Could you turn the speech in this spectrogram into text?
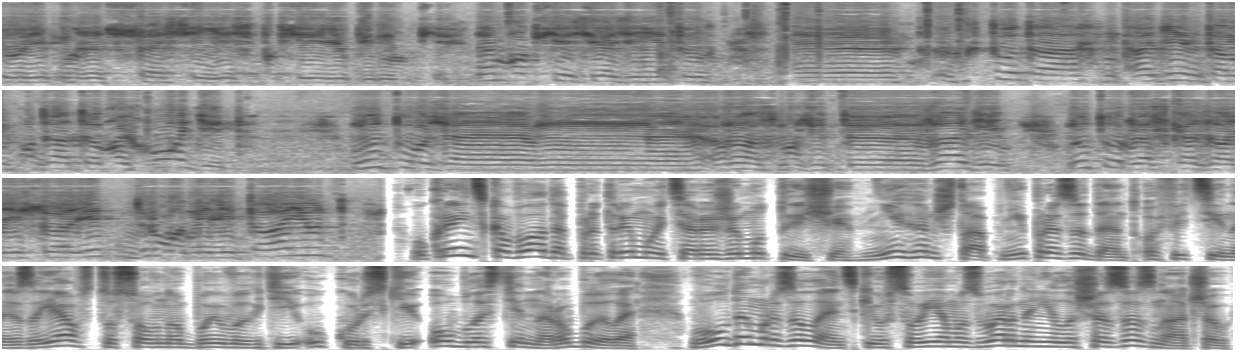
человек, может, шесть есть по всей Любимовке. Там вообще связи нету. Э, к- кто-то один там куда-то выходит, ну тоже м, раз, может, э, за день, ну тоже сказали, что лет- дроны летают, Українська влада притримується режиму тиші. Ні генштаб, ні президент офіційних заяв стосовно бойових дій у Курській області не робили. Володимир Зеленський у своєму зверненні лише зазначив,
